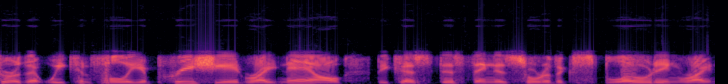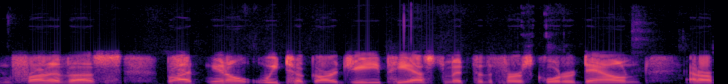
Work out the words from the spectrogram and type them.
sure that we can fully appreciate right now because this thing is sort of exploding right in front of us. But you know, we took our GDP estimate for the first quarter down at our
